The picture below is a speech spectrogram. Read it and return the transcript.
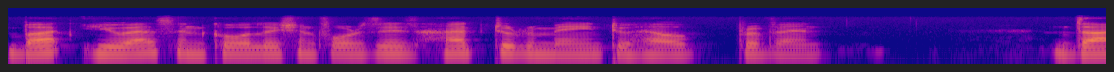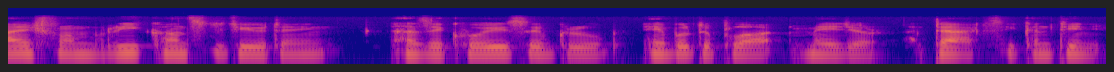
But US and coalition forces had to remain to help prevent Daesh from reconstituting as a cohesive group able to plot major attacks, he continued.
